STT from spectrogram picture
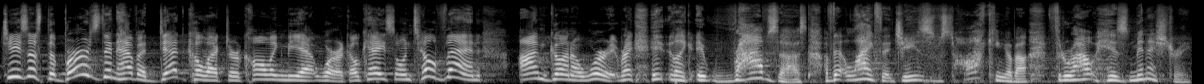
Jesus, the birds didn't have a debt collector calling me at work, okay? So until then, I'm gonna worry, right? It, like it robs us of that life that Jesus was talking about throughout his ministry.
